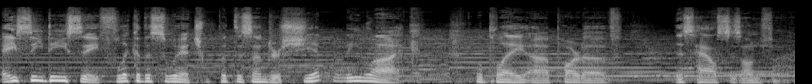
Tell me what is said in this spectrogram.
ACDC, Flick of the Switch. We'll put this under shit we like. We'll play uh, part of This House is on Fire.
